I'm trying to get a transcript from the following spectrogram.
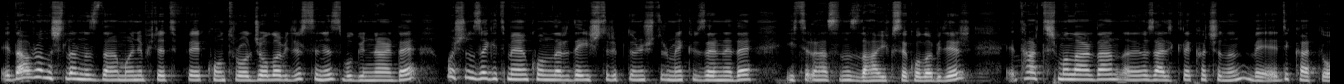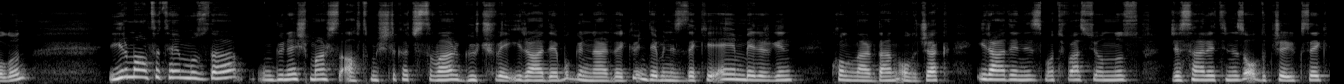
E, davranışlarınızda manipülatif ve kontrolcü olabilirsiniz bugünlerde. Hoşunuza gitmeyen konuları değiştirip dönüştürmek üzerine de itirazınız daha yüksek olabilir. E, tartışmalardan e, özellikle kaçının ve dikkatli olun. 26 Temmuz'da Güneş Mars 60'lık açısı var. Güç ve irade bugünlerde gündeminizdeki en belirgin konulardan olacak. İradeniz, motivasyonunuz, cesaretiniz oldukça yüksek.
